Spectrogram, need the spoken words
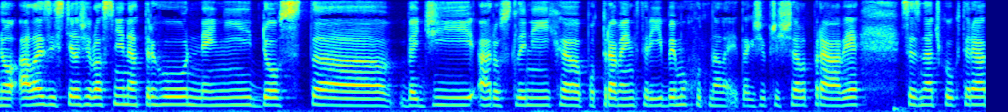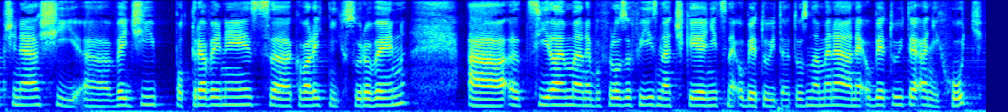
No ale zjistil, že vlastně na trhu není dost uh, veggie a rostlinných uh, potravin, které by mu chutnaly. Takže přišel právě se značkou, která přináší uh, veggie potraviny z kvalitních surovin a cílem nebo filozofií značky je nic neobětujte. To znamená, neobětujte ani chuť,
